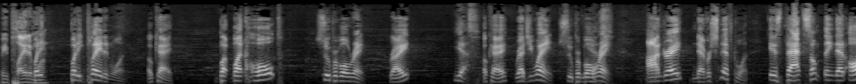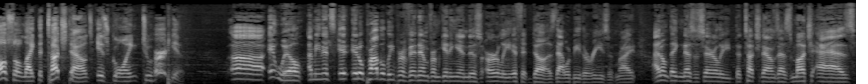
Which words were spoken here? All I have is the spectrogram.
we played in But one. he, but he played in one. Okay, but but Holt, Super Bowl ring, right? yes. Okay, Reggie Wayne, Super Bowl Yes. ring. Andre never sniffed one. Is that something that also, like the touchdowns, is going to hurt him? Uh, it will. I mean, it's it, it'll probably prevent him from getting in this early if it does. That would be the reason, right? I don't think necessarily the touchdowns as much as.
